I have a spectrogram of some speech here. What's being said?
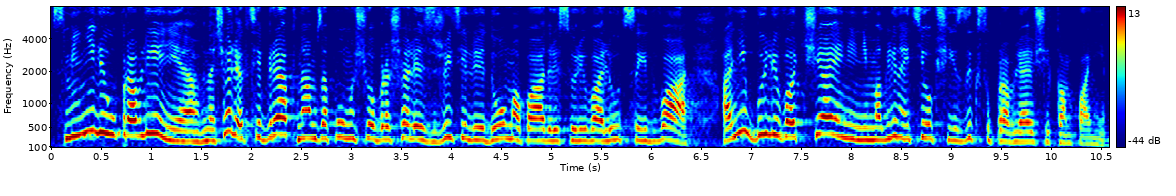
Сменили управление. В начале октября к нам за помощью обращались жители дома по адресу Революции 2. Они были в отчаянии, не могли найти общий язык с управляющей компанией.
